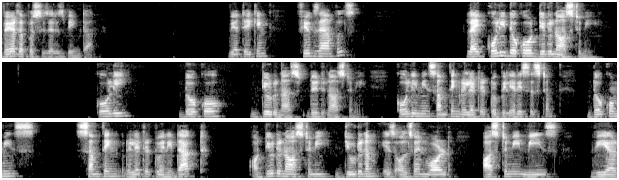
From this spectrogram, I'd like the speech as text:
where the procedure is being done. We are taking few examples like choledochoduodenostomy choledochoduodenostomy. Chole means something related to biliary system. Docho means something related to any duct or duodenostomy. Duodenum is also involved. Ostomy means we are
